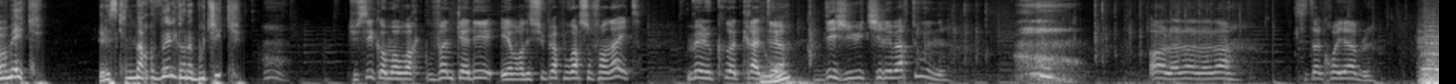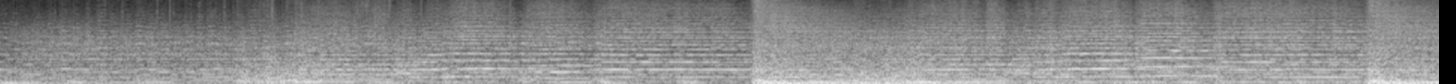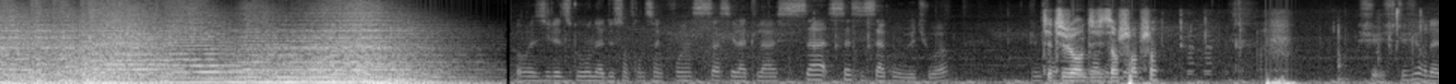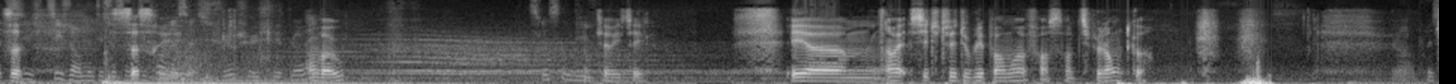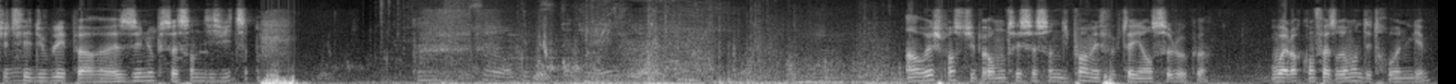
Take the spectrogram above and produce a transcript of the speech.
Oh mec Y'a les skins Marvel dans la boutique Tu sais comment avoir 20 KD et avoir des super pouvoirs sur Fortnite? Mets le code créateur DGU-Bartoon. Oh là là là là. C'est incroyable. On a 235 points, ça c'est la classe, ça, ça c'est ça qu'on veut tu vois. T'es toujours en division champion Je, je te jure là, tu Ça- sais, tu sais que je dois remonter ça 70 points là, serait- ça, je te jure, je, je vais pleurer. On va où? 70 Ok, points. retail. Et euh, ouais, si tu te fais doubler par mois, enfin c'est un petit peu la honte quoi. Non, Tu te fais doubler par euh, TheNoob78. En vrai, je pense que tu peux remonter 70 points, mais faut que tu ailles en solo quoi. Ou alors qu'on fasse vraiment des trop one game.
